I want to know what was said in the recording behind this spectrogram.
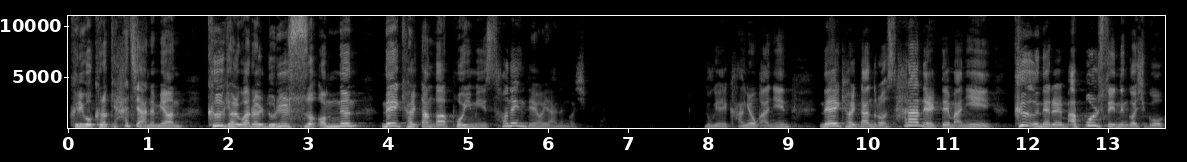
그리고 그렇게 하지 않으면 그 결과를 누릴 수 없는 내 결단과 보임이 선행되어야 하는 것입니다. 누구의 강요가 아닌 내 결단으로 살아낼 때만이 그 은혜를 맛볼 수 있는 것이고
